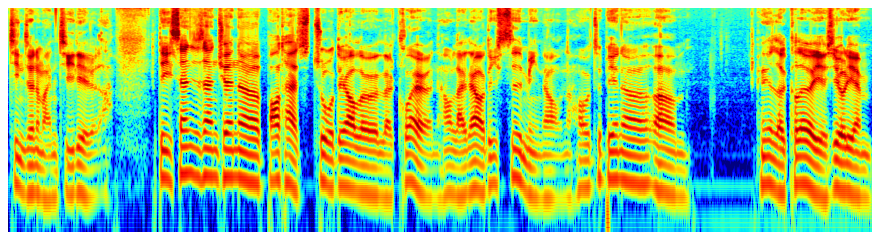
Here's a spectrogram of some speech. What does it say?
竞争的蛮激烈的啦。第三十三圈呢，Bottas 做掉了 Leclerc，然后来到第四名哦。然后这边呢，嗯，因为 Leclerc 也是有点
